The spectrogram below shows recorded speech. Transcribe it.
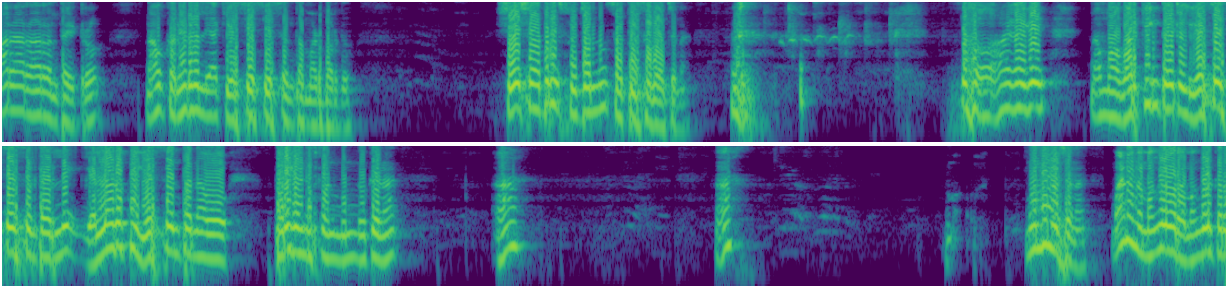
R R R ಅಂತ ಇಟ್ಟರು ನಾವು ಕನ್ನಡದಲ್ಲಿ ಯಾಕೆ ಎಸ್ ಎಸ್ ಎಸ್ ಅಂತ ಮಾಡಬಾರ್ದು? ಶೇಷಾದ್ರಿ, ಸುಜನ್ನು ಸತಿ ಸುಲೋಚನ. ಸೊ ಹಾಗಾಗಿ ನಮ್ಮ working title S S S ಅಂತ ಇರಲಿ, ಎಲ್ಲದಕ್ಕೂ ಎಸ್ ಅಂತ ನಾವು ಪರಿಗಣಿಸ್ಕೊಂಡು ಆ? ಮುಂದಿನ ವರ್ಷನ ಮಾಡೋಣ, ಮಂಗಳವಾರ, ಮಂಗಳಕರ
